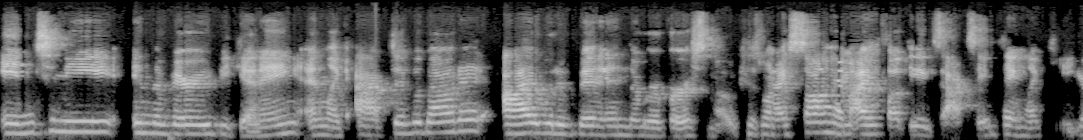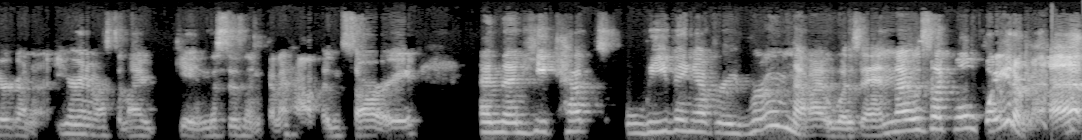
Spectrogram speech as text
into me in the very beginning and like active about it, I would have been in the reverse mode. Because when I saw him, I thought the exact same thing. Like you're gonna you're gonna mess up my game. This isn't gonna happen. Sorry. And then he kept leaving every room that I was in. And I was like, well, wait a minute.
